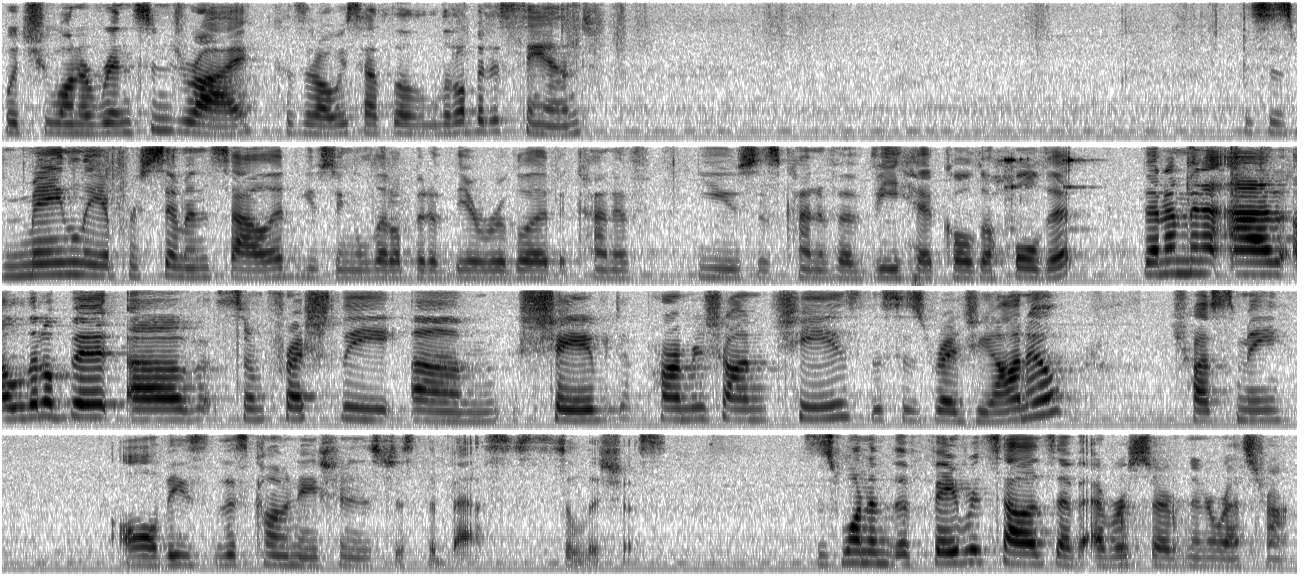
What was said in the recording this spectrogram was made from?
which you want to rinse and dry because it always has a little bit of sand. This is mainly a persimmon salad using a little bit of the arugula to kind of use as kind of a vehicle to hold it. Then I'm going to add a little bit of some freshly um, shaved Parmesan cheese. This is Reggiano. Trust me, all these, this combination is just the best. It's delicious. This is one of the favorite salads I've ever served in a restaurant.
